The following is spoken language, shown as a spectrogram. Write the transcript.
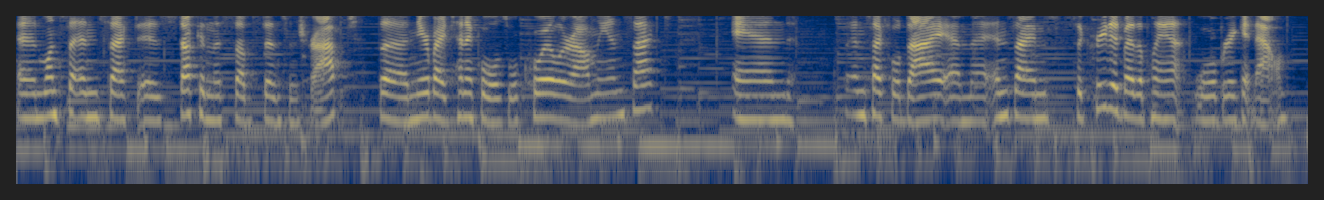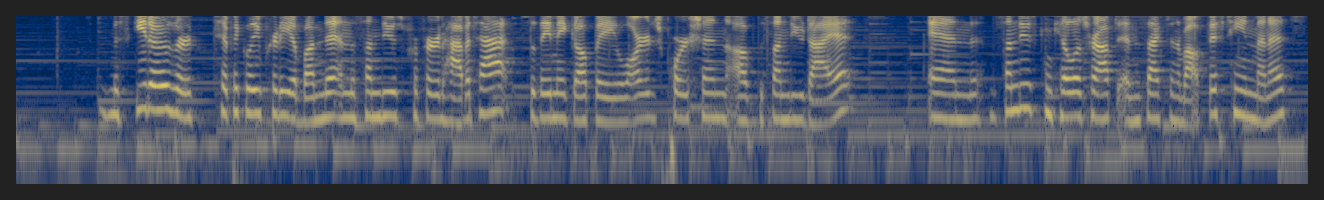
And once the insect is stuck in this substance and trapped, the nearby tentacles will coil around the insect and the insect will die and the enzymes secreted by the plant will break it down. Mosquitoes are typically pretty abundant in the sundew's preferred habitat, so they make up a large portion of the sundew diet. And sundews can kill a trapped insect in about 15 minutes,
